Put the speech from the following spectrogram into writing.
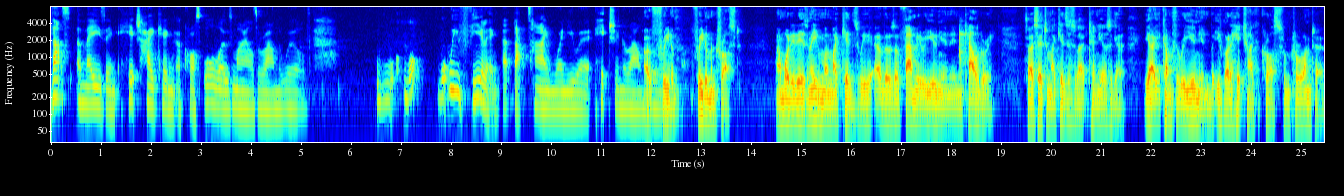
That's amazing. Hitchhiking across all those miles around the world. What what were you feeling at that time when you were hitching around? oh, world? freedom, freedom and trust, and what it is. And even when my kids, we uh, there was a family reunion in Calgary, so I said to my kids, this is about ten years ago yeah, you come for the reunion, but you've got to hitchhike across from Toronto.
